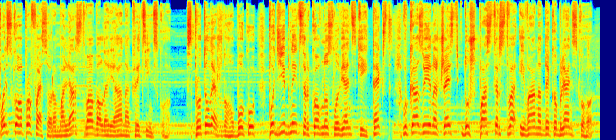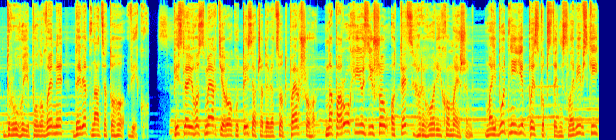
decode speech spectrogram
польського професора малярства Валеріана Крицінського. З протилежного боку подібний церковнослов'янський текст вказує на честь душпастерства Івана Декоблянського другої половини 19 віку. Після його смерті року 1901-го на парохію зійшов отець Григорій Хомишин, майбутній єпископ Станіславівський,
